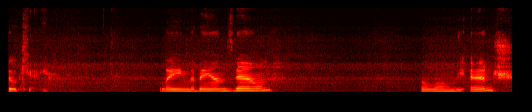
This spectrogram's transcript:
Okay. Laying the bands down along the edge.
